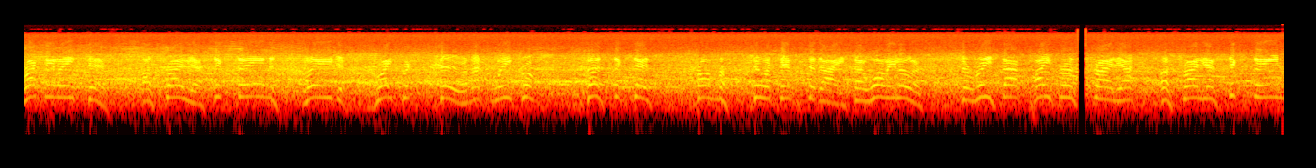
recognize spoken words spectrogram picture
Rugby League Test. Australia 16 lead Great Britain 2 and that's Lee Crooks' first success from two attempts today. So Wally Lewis to restart play for Australia. Australia 16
